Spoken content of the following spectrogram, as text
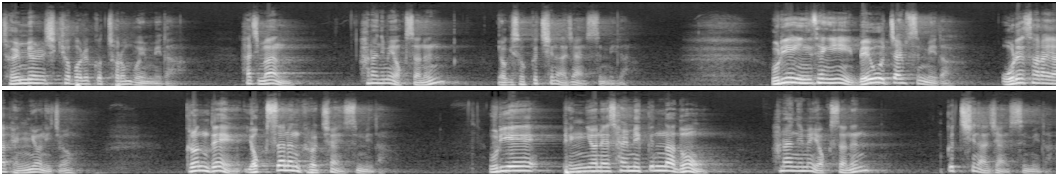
절멸시켜 버릴 것처럼 보입니다. 하지만 하나님의 역사는 여기서 끝이 나지 않습니다. 우리의 인생이 매우 짧습니다. 오래 살아야 100년이죠. 그런데 역사는 그렇지 않습니다. 우리의 100년의 삶이 끝나도 하나님의 역사는 끝이 나지 않습니다.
